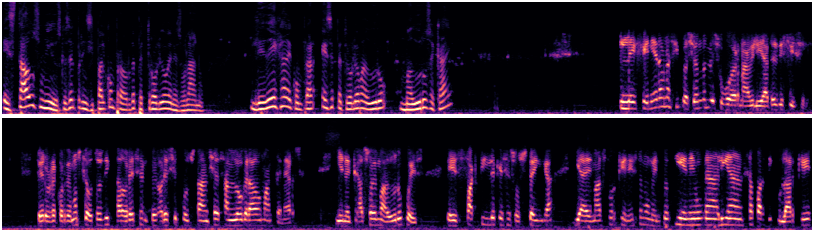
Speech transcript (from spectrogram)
Estados Unidos, que es el principal comprador de petróleo venezolano, le deja de comprar ese petróleo a Maduro, ¿Maduro se cae? le genera una situación donde su gobernabilidad es difícil. Pero recordemos que otros dictadores en peores circunstancias han logrado mantenerse. Y en el caso de Maduro, pues es factible que se sostenga y además porque en este momento tiene una alianza particular que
